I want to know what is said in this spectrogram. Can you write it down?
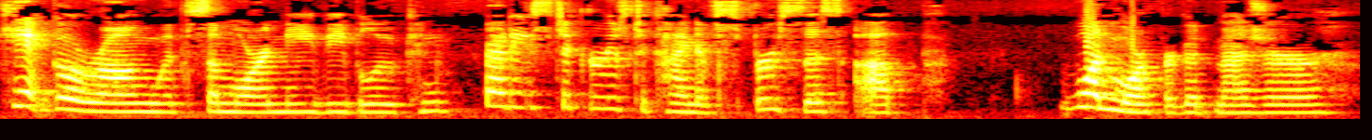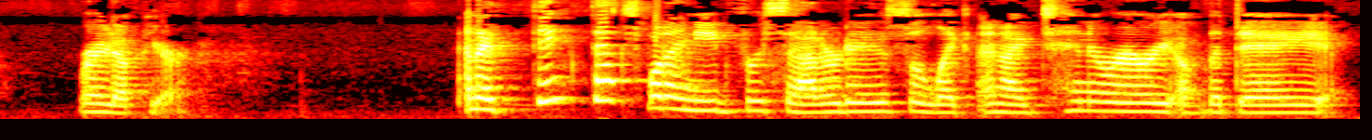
Can't go wrong with some more navy blue confetti stickers to kind of spruce this up. One more for good measure, right up here. And I think that's what I need for Saturday. So like an itinerary of the day,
